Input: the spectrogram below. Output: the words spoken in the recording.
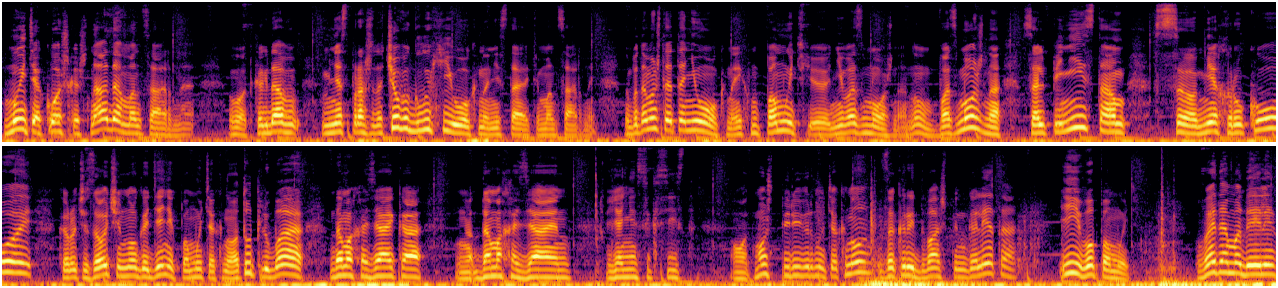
Мыть окошко ж надо мансардное. Вот. Когда меня спрашивают, а что вы глухие окна не ставите мансардные? Ну, потому что это не окна, их помыть э, невозможно. Ну, возможно, с альпинистом, с мех рукой, короче, за очень много денег помыть окно. А тут любая домохозяйка, домохозяин, я не сексист, вот, может перевернуть окно, закрыть два шпингалета и его помыть. В этой модели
